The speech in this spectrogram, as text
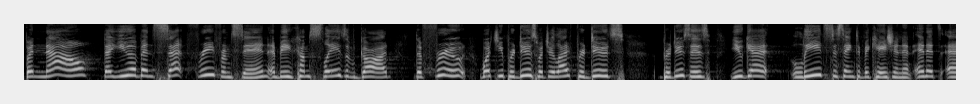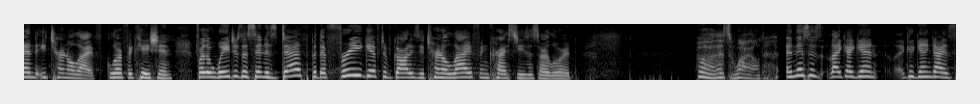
But now that you have been set free from sin and become slaves of God, the fruit, what you produce, what your life produce, produces, you get leads to sanctification and in its end eternal life, glorification. For the wages of sin is death, but the free gift of God is eternal life in Christ Jesus our Lord. Oh, that's wild. And this is like again, like again guys,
